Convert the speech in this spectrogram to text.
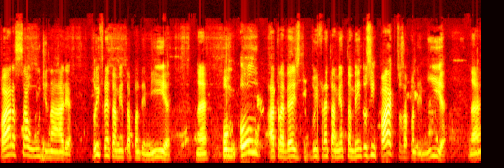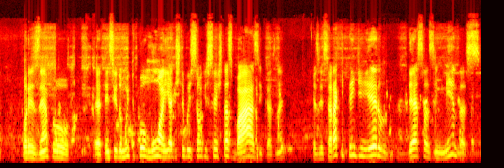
para a saúde na área do enfrentamento à pandemia, né, ou, ou através do enfrentamento também dos impactos da pandemia, né, por exemplo, é, tem sido muito comum aí a distribuição de cestas básicas, né? Quer dizer, será que tem dinheiro dessas emendas,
